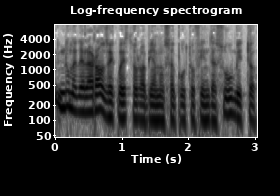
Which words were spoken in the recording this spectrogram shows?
Il nome della rosa, e questo lo abbiamo saputo fin da subito,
